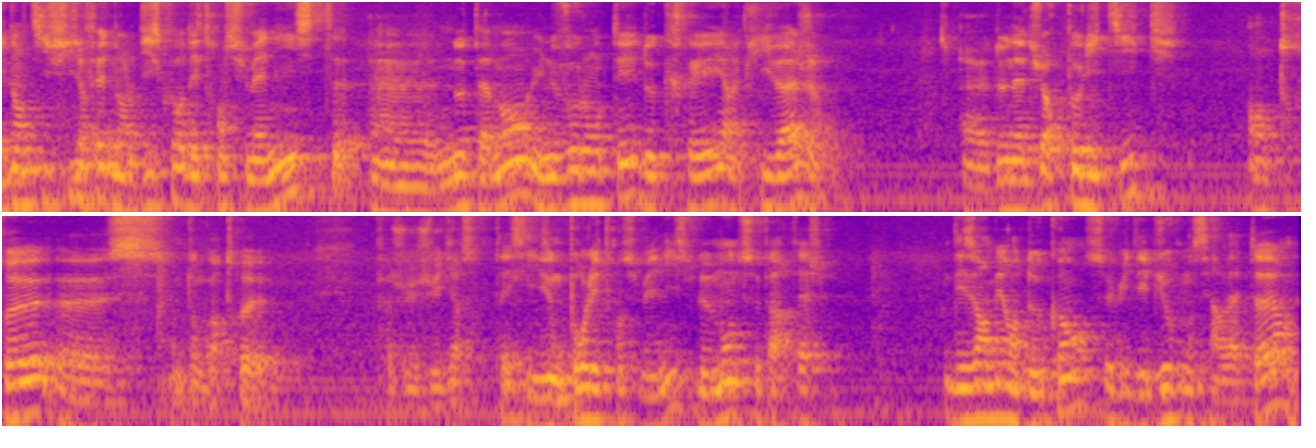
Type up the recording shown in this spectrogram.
identifie en fait dans le discours des transhumanistes notamment une volonté de créer un clivage de nature politique entre, donc entre enfin je, vais dire donc pour les transhumanistes, le monde se partage désormais en deux camps, celui des bioconservateurs,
